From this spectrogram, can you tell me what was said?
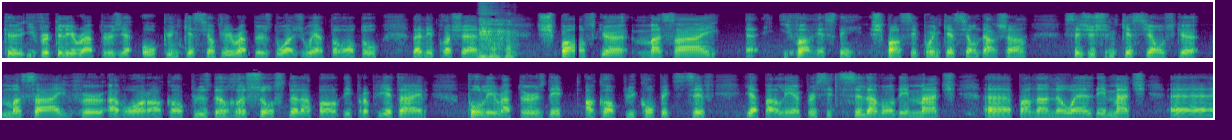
Que, il veut que les Raptors, il n'y a aucune question que les Raptors doivent jouer à Toronto l'année prochaine. Je pense que Masai, euh, il va rester. Je pense que ce n'est pas une question d'argent. C'est juste une question ce que Masai veut avoir encore plus de ressources de la part des propriétaires pour les Raptors, d'être encore plus compétitifs. Il a parlé un peu, c'est difficile d'avoir des matchs euh, pendant Noël, des matchs euh,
